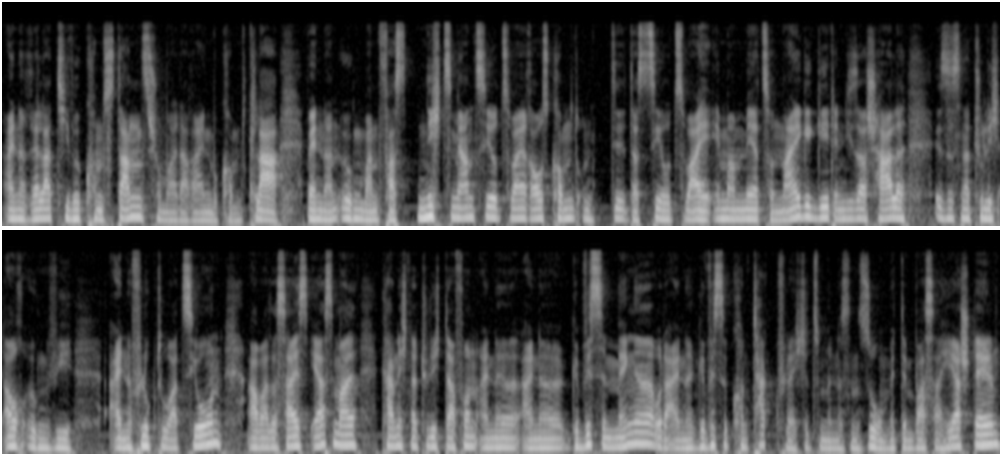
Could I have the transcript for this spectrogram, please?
eine relative Konstanz schon mal da reinbekommt. Klar, wenn dann irgendwann fast nichts mehr an CO2 rauskommt und das CO2 immer mehr zur Neige geht in dieser Schale, ist es natürlich auch irgendwie eine Fluktuation. Aber das heißt, erstmal kann ich natürlich davon eine, eine gewisse Menge oder eine gewisse Kontaktfläche zumindest so mit dem Wasser herstellen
